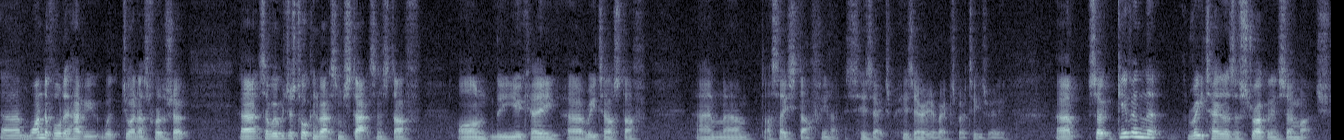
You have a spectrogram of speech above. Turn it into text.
Um, wonderful to have you with, join us for the show. Uh, so we were just talking about some stats and stuff on the UK uh, retail stuff, and um, I say stuff, you know, it's his his area of expertise really. Um, so given that retailers are struggling so much,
